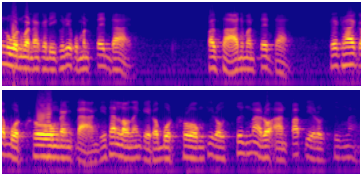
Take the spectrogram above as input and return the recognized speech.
ำนวนวรรณคดีเขาเรียกว่ามันเต้นได้ ภาษาเนี่ยมันเต้นได้คล้ายๆกับบทโครงต่าง ๆ ที่ท่านลองสังเกตเราบทโครงที่เราซึ้งมากเราอ่านปั๊บเดียวเราซึ้งมาก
